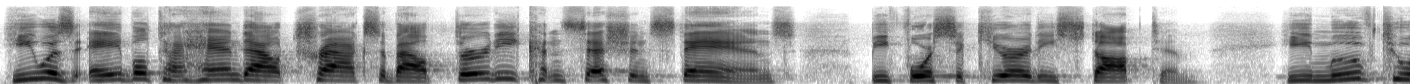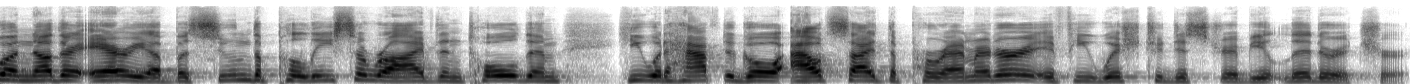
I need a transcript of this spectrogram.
He was able to hand out tracts about 30 concession stands before security stopped him. He moved to another area, but soon the police arrived and told him he would have to go outside the perimeter if he wished to distribute literature.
